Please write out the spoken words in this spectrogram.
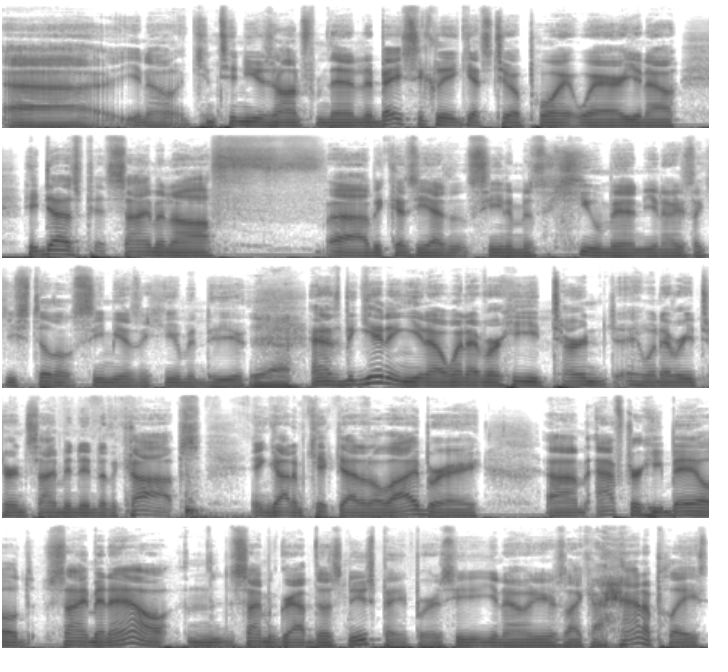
uh, you know it continues on from then. And basically, it gets to a point where you know he does piss Simon off. Uh, because he hasn't seen him as a human, you know, he's like, you still don't see me as a human, do you? Yeah. And at the beginning, you know, whenever he turned, whenever he turned Simon into the cops and got him kicked out of the library, um, after he bailed Simon out, and Simon grabbed those newspapers, he, you know, and he was like, "I had a place."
